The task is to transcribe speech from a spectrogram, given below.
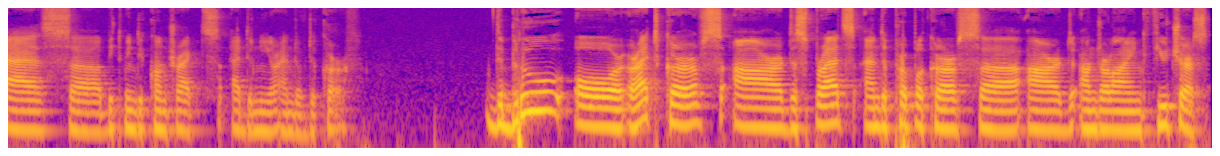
as uh, between the contracts at the near end of the curve. The blue or red curves are the spreads, and the purple curves uh, are the underlying futures.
